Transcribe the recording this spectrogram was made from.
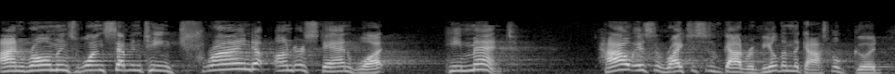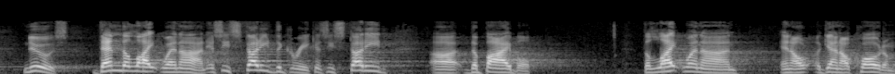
on Romans 1:17 trying to understand what he meant. How is the righteousness of God revealed in the gospel good news? Then the light went on. As he studied the Greek, as he studied uh, the Bible. The light went on, and I'll, again, I'll quote him.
